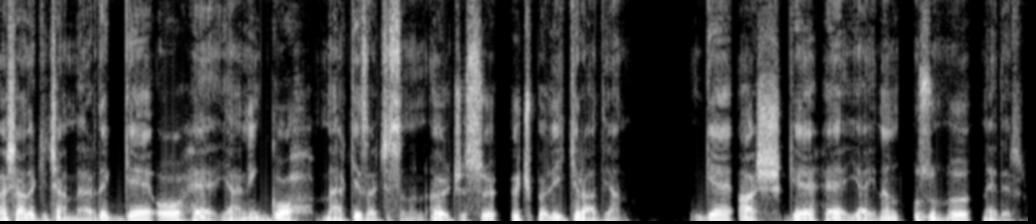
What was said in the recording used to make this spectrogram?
Aşağıdaki çemberde GOH yani GOH merkez açısının ölçüsü 3 bölü 2 radyan. GH, GH yayının uzunluğu nedir?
